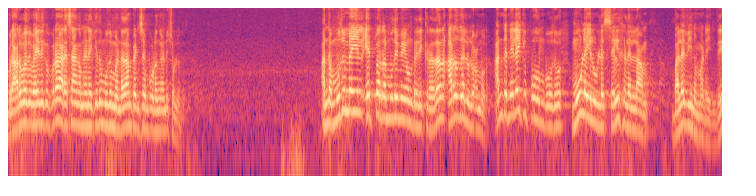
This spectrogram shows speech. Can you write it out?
ஒரு அறுபது வயதுக்கு பிறகு அரசாங்கம் நினைக்குது முதுமண்டை தான் பென்ஷன் போடுங்கன்னு சொல்லுது. அந்த முதுமையில் ஏற்படுற முதுமை ஒன்று இருக்கிறது அதான் அறுதலுல் அந்த நிலைக்கு போகும்போது மூளையில் உள்ள செல்கள் எல்லாம் பலவீனம் அடைந்து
